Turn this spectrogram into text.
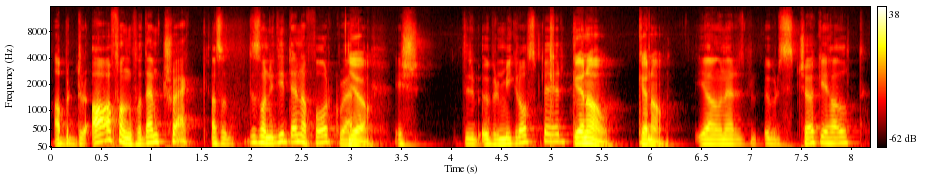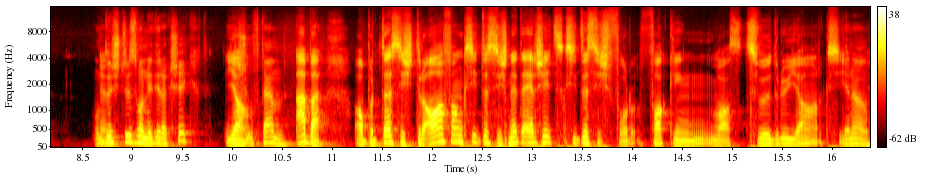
Aber der Anfang von diesem Track, also das, was ich dir dann vorgerappt Ja. ist der, über Migrosberg, Genau, genau. ja, und dann über das Juggy halt. Und Ja. das ist das, was ich dir geschickt habe. Ja. Das ist auf dem. Eben, aber das war der Anfang, gewesen, das war nicht erst jetzt, gewesen, das war vor fucking was, zwei, drei Jahren. gewesen. Genau.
